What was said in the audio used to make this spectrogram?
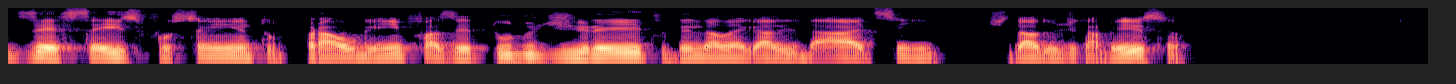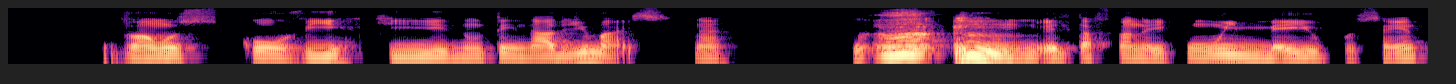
16% para alguém fazer tudo direito dentro da legalidade, sem te dar dor de cabeça, vamos convir que não tem nada demais, né? ele está ficando aí com 1,5%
